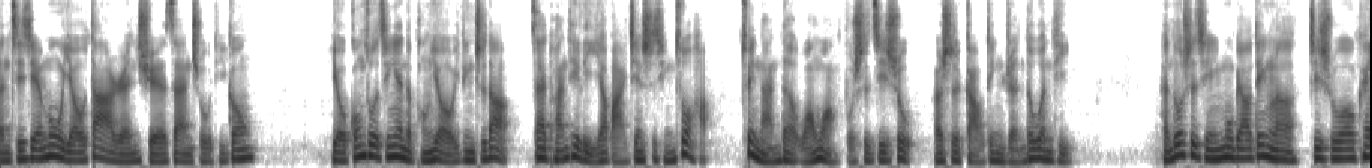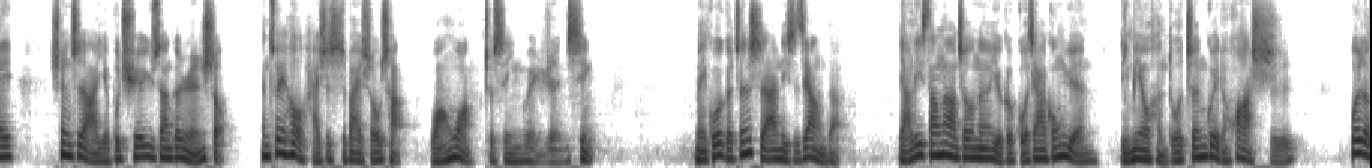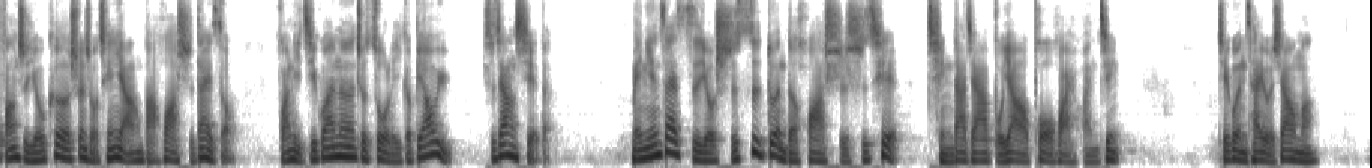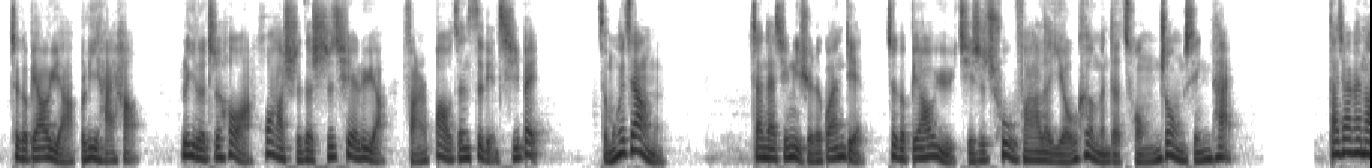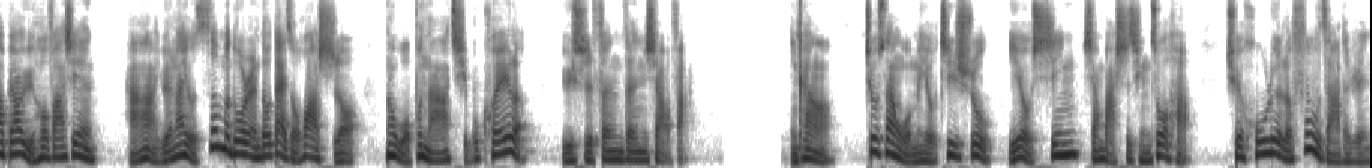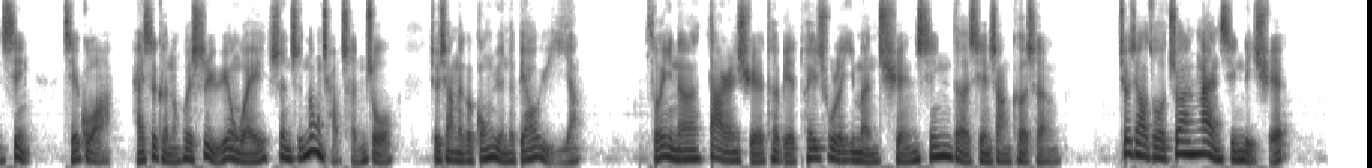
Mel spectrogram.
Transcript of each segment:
本集节目由大人学赞助提供。有工作经验的朋友一定知道，在团体里要把一件事情做好，最难的往往不是技术，而是搞定人的问题。很多事情目标定了，技术 OK，甚至啊也不缺预算跟人手，但最后还是失败收场，往往就是因为人性。美国有个真实案例是这样的：亚利桑那州呢有个国家公园，里面有很多珍贵的化石，为了防止游客顺手牵羊把化石带走，管理机关呢就做了一个标语，是这样写的。每年在此有十四吨的化石失窃，请大家不要破坏环境。结果你猜有效吗？这个标语啊不立还好，立了之后啊，化石的失窃率啊反而暴增四点七倍。怎么会这样呢？站在心理学的观点，这个标语其实触发了游客们的从众心态。大家看到标语后发现啊，原来有这么多人都带走化石哦，那我不拿岂不亏了？于是纷纷效法。你看啊、就算我们有技术，也有心想把事情做好，却忽略了复杂的人性，结果啊，还是可能会事与愿违，甚至弄巧成拙，就像那个公园的标语一样。所以呢，大人学特别推出了一门全新的线上课程，就叫做专案心理学。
